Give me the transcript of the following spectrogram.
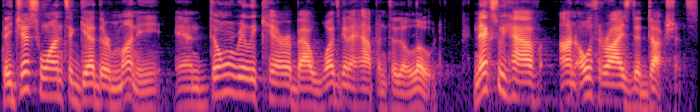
They just want to get their money and don't really care about what's going to happen to the load. Next, we have unauthorized deductions.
